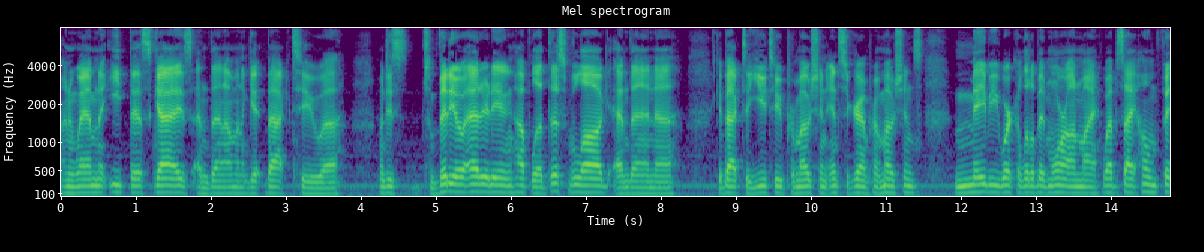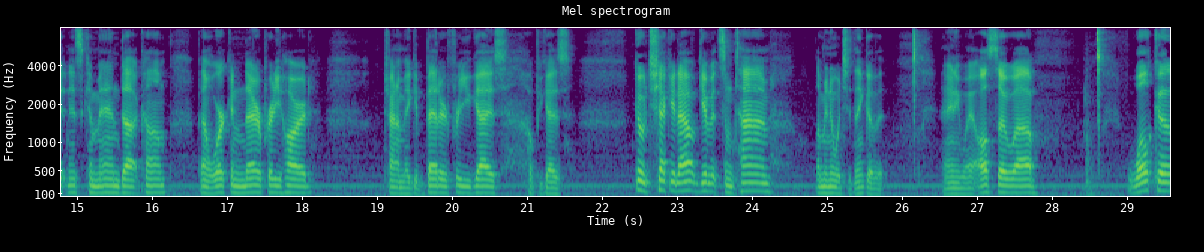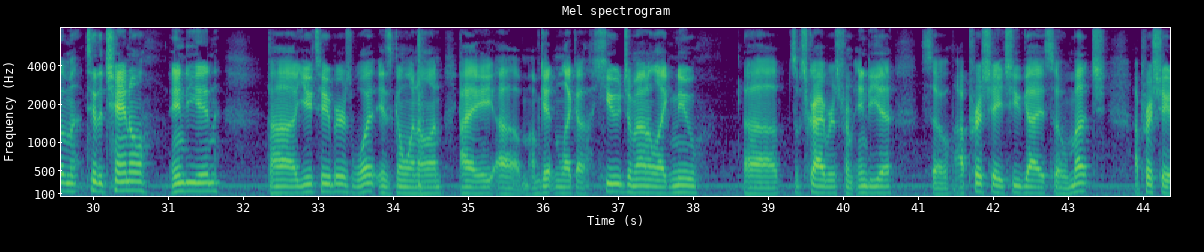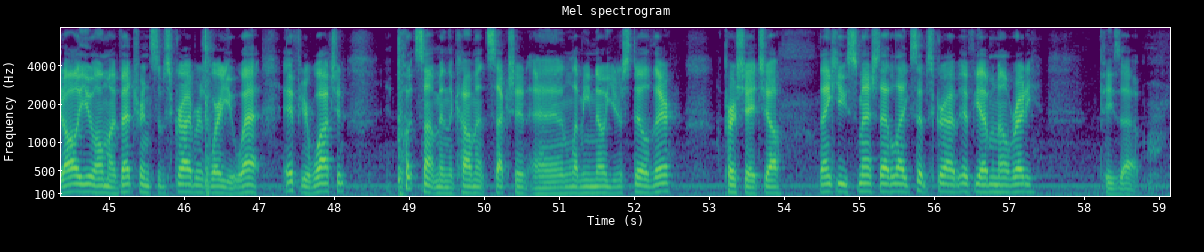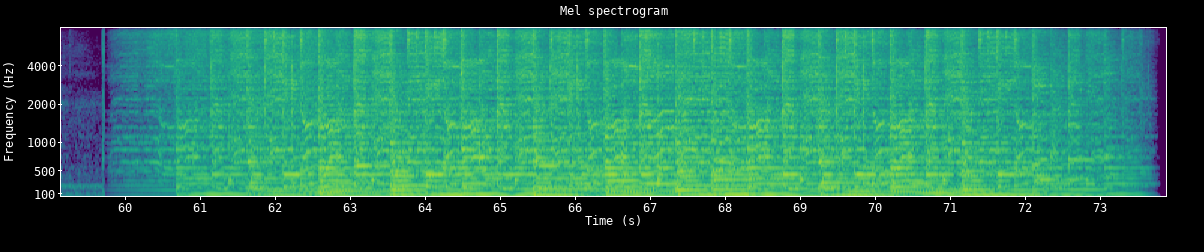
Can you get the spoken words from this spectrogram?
Anyway, I'm gonna eat this, guys, and then I'm gonna get back to, uh, I'm gonna do some video editing, upload this vlog, and then uh, get back to YouTube promotion, Instagram promotions maybe work a little bit more on my website, homefitnesscommand.com. Been working there pretty hard, trying to make it better for you guys. Hope you guys go check it out, give it some time. Let me know what you think of it. Anyway, also, uh, welcome to the channel, Indian uh, YouTubers. What is going on? I um, I'm getting like a huge amount of like new uh, subscribers from India. So I appreciate you guys so much. I appreciate all you, all my veteran subscribers, where you at. If you're watching, put something in the comments section and let me know you're still there. I appreciate y'all. Thank you. Smash that like, subscribe if you haven't already. Peace out.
